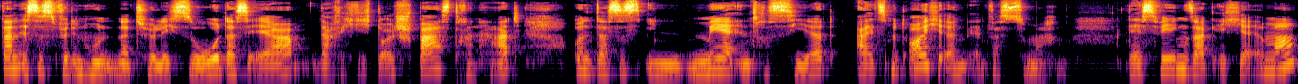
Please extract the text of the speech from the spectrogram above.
Dann ist es für den Hund natürlich so, dass er da richtig doll Spaß dran hat und dass es ihn mehr interessiert, als mit euch irgendetwas zu machen. Deswegen sage ich ja immer,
